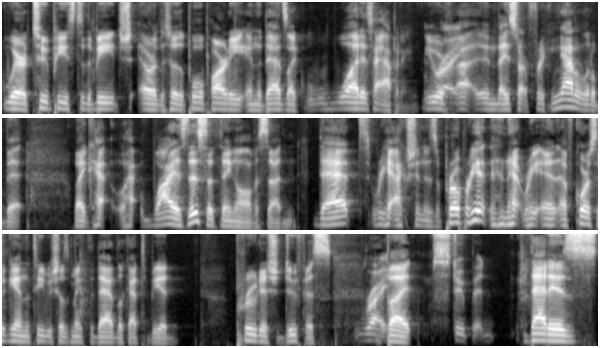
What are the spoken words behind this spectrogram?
wear a two piece to the beach or the, to the pool party, and the dad's like, "What is happening?" You were, Right. uh, and they start freaking out a little bit. Like, ha- ha- why is this a thing all of a sudden? That reaction is appropriate, and that, re- and of course, again, the TV shows make the dad look out to be a prudish doofus, Right. But Stupid. that is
